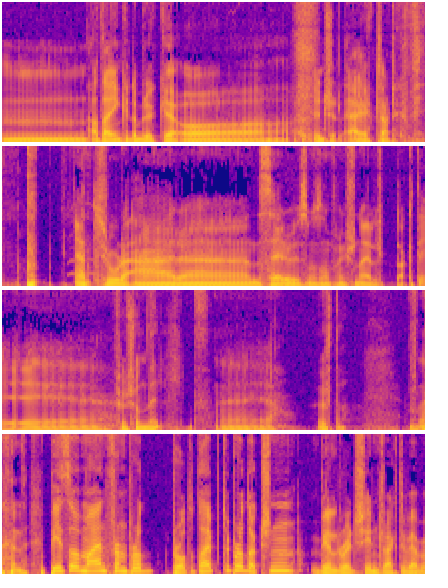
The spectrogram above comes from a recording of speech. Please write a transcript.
mm, At det er enkelt å bruke og Unnskyld, jeg klarte ikke å finne Jeg tror det er eh, Det ser ut som sånn funksjonelt-aktig Funksjonelt? eh, Ja. Uff da. Peace of mind from pro prototype to production. Build rich interactive web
